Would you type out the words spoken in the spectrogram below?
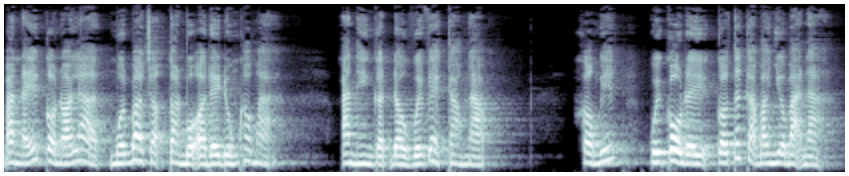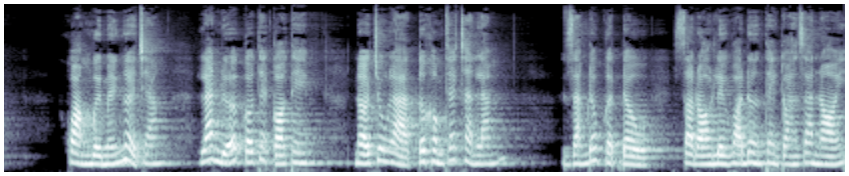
Ban nãy cô nói là muốn bao chọn toàn bộ ở đây đúng không ạ? An Hình gật đầu với vẻ cao ngạo. Không biết quý cô đấy có tất cả bao nhiêu bạn ạ? Khoảng mười mấy người chăng? Lát nữa có thể có thêm. Nói chung là tôi không chắc chắn lắm. Giám đốc gật đầu, sau đó lấy hóa đơn thanh toán ra nói.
